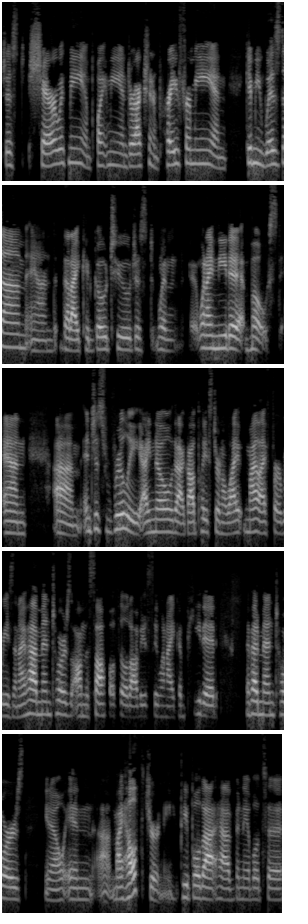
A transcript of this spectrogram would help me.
just share with me and point me in direction and pray for me and give me wisdom and that I could go to just when when I needed it most. And um, and just really, I know that God placed her in a life, my life for a reason. I've had mentors on the softball field, obviously, when I competed. I've had mentors, you know, in uh, my health journey, people that have been able to,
